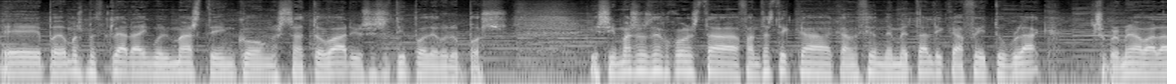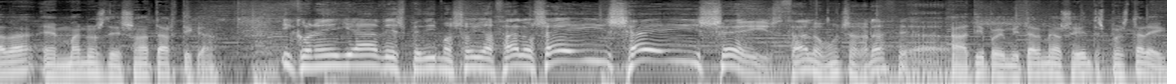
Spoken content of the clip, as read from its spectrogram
Eh, podemos mezclar a Ingrid Mastin con Stratovarius, ese tipo de grupos. Y sin más os dejo con esta fantástica canción de Metallica, Fade to Black, su primera balada en manos de Sonata Ártica. Y con ella despedimos hoy a Zalo 666. Zalo, muchas gracias. A ti por invitarme a los oyentes por estar ahí.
